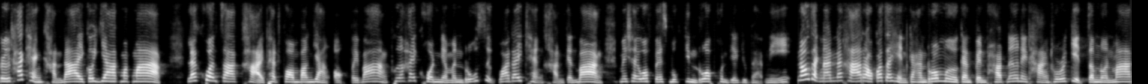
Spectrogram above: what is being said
หรือถ้าแข่งขันได้ก็ยากมากๆ และควรจะขายแพลตฟอร์มบางอย่างออกไปบ้าง เพื่อให้คนเนี่ยมันรู้สึกว่าได้แข่งขันกันบ้าง ไม่ใช่ว่า Facebook กินรวบคนเดียวอยู่แบบนี้ นอกจากนั้นนะคะ เราก็จะเห็นการร่วมมือกันเป็น partner ในทางธุรกิจจำนวนมาก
